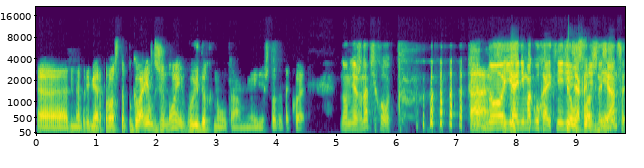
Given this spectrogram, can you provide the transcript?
э, например, просто поговорил с женой, выдохнул там, или что-то такое. Ну, у меня жена психолог. А, Но я не могу ходить, к ней нельзя ходить на сеансы.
